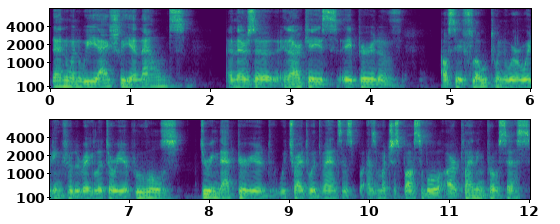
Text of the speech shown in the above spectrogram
Then when we actually announce, and there's a, in our case, a period of, I'll say float when we're waiting for the regulatory approvals. During that period, we try to advance as, as much as possible our planning process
